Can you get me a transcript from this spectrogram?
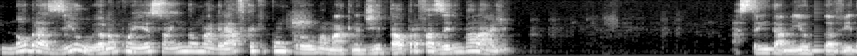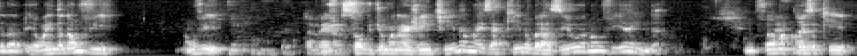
no Brasil eu não conheço ainda uma gráfica que comprou uma máquina digital para fazer embalagem as 30 mil da vida, eu ainda não vi. Não vi. Também eu soube de uma na Argentina, mas aqui no Brasil eu não vi ainda. Não foi uma é, coisa que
